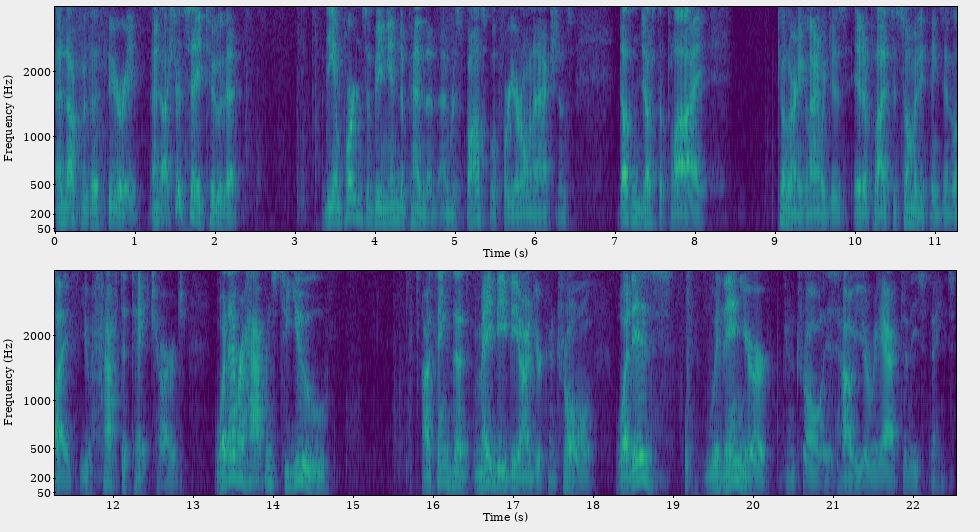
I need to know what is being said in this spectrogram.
enough with the theory. And I should say, too, that the importance of being independent and responsible for your own actions doesn't just apply to learning languages. It applies to so many things in life. You have to take charge. Whatever happens to you are things that may be beyond your control. What is within your control is how you react to these things.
